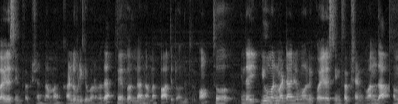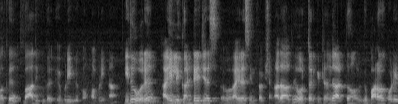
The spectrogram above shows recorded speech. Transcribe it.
வைரஸ் இன்ஃபெக்ஷன் நம்ம கண்டுபிடிக்கப்படுறத பேப்பரில் நம்ம பார்த்துட்டு வந்துட்டுருக்கோம். ஸோ இந்த ஹியூமன் மெட்டானிமோனிக் வைரஸ் இன்ஃபெக்ஷன் வந்தால் நமக்கு பாதிப்புகள் எப்படி இருக்கும் அப்படின்னா இது ஒரு ஹைலி கண்டேஜியஸ் வைரஸ் இன்ஃபெக்ஷன் அதாவது ஒருத்தர்கிட்ட இருந்து அடுத்தவங்களுக்கு பரவக்கூடிய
